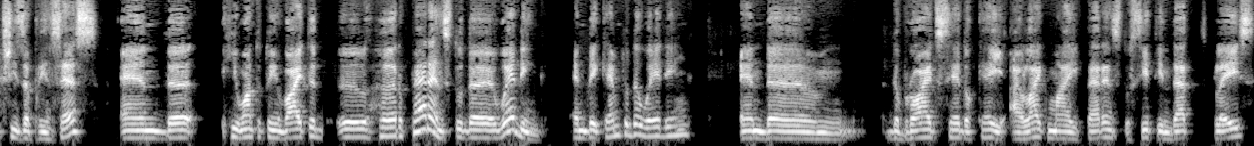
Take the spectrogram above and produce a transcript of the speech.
she's a princess, and uh, he wanted to invite uh, her parents to the wedding. And they came to the wedding, and um, the bride said, okay, I like my parents to sit in that place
